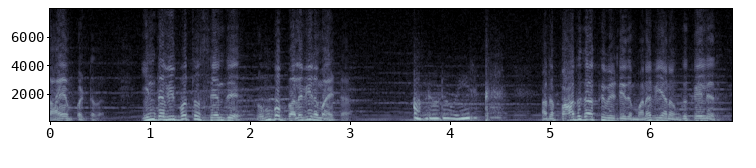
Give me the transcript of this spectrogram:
காயம் பட்டவர் இந்த விபத்தும் சேர்ந்து ரொம்ப பலவீனமாயிட்டார். அவரோட உயிருக்கு அதை பாதுகாக்க வேண்டியது மனைவியான உங்க கையில இருக்கு.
